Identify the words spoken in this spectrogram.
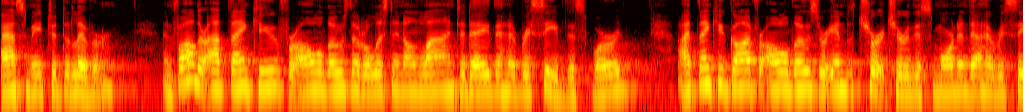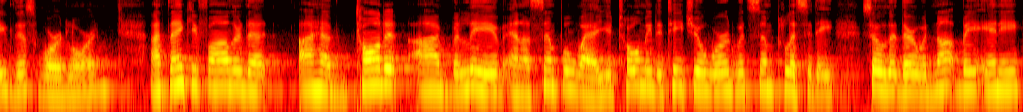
asked me to deliver. And Father, I thank you for all of those that are listening online today that have received this word. I thank you, God, for all of those who are in the church here this morning that have received this word, Lord. I thank you, Father, that I have taught it, I believe, in a simple way. You told me to teach your word with simplicity so that there would not be any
